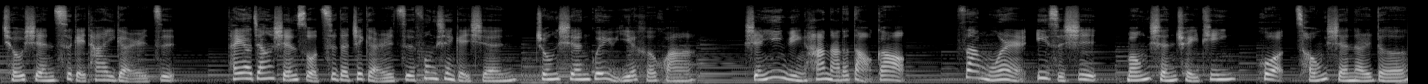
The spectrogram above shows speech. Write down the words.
求神赐给他一个儿子。他要将神所赐的这个儿子奉献给神，终身归于耶和华。神应允哈拿的祷告。萨摩尔意思是蒙神垂听或从神而得。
